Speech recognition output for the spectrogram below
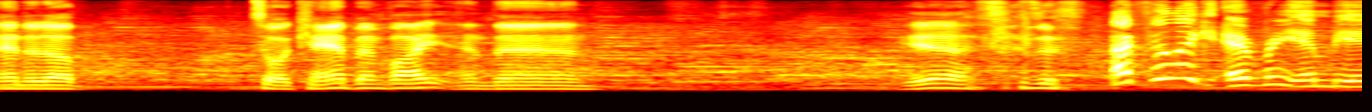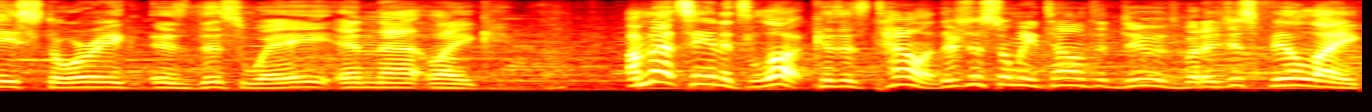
ended up to a camp invite, and then yeah, I feel like every NBA story is this way in that like I'm not saying it's luck because it's talent. There's just so many talented dudes, but I just feel like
